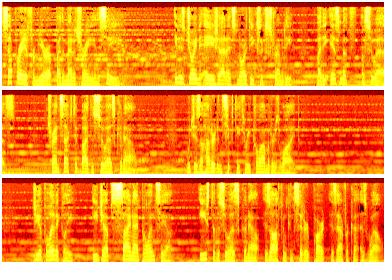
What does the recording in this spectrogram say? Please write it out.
Separated from Europe by the Mediterranean Sea, it is joined to Asia at its northeast extremity by the Isthmus of Suez, transected by the Suez Canal, which is 163 kilometers wide. Geopolitically, Egypt's Sinai Peninsula, east of the Suez Canal, is often considered part as Africa as well.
